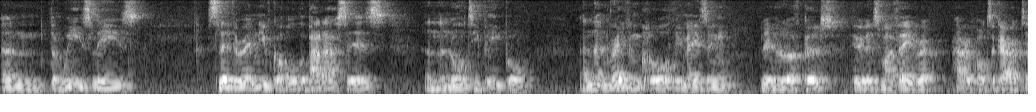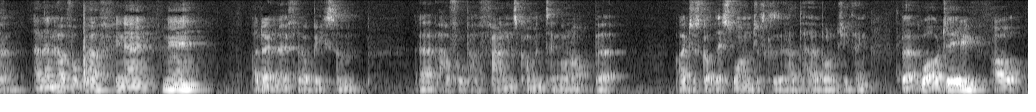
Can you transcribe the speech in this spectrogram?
and the Weasleys. Slytherin, you've got all the badasses and the naughty people. And then Ravenclaw, the amazing Luna Lovegood, who is my favourite Harry Potter character. And then Hufflepuff, you know, meh. I don't know if there'll be some uh, Hufflepuff fans commenting or not, but I just got this one just because it had the herbology thing. But what I'll do, I'll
